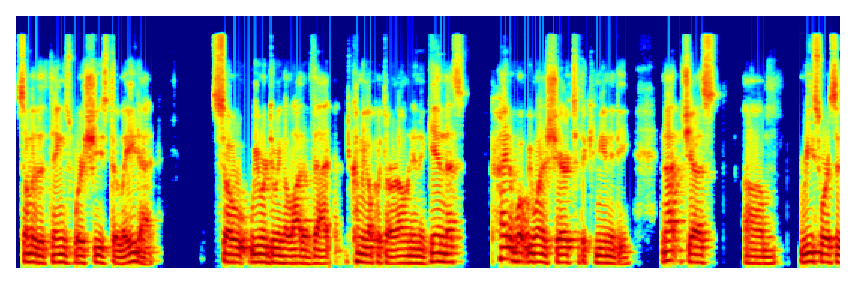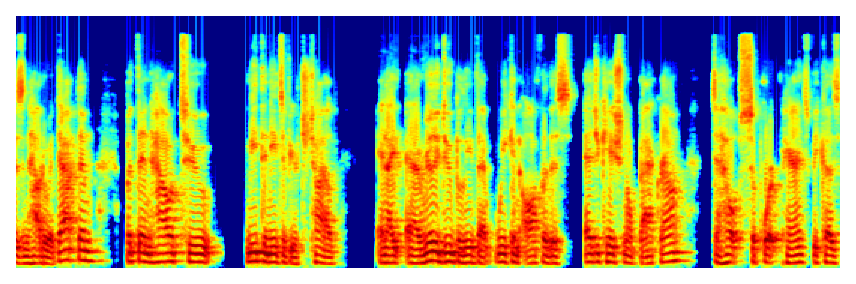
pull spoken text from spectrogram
some of the things where she's delayed at. So we were doing a lot of that coming up with our own. And again that's kind of what we want to share to the community not just um, resources and how to adapt them but then how to meet the needs of your child. And I, and I really do believe that we can offer this educational background to help support parents because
